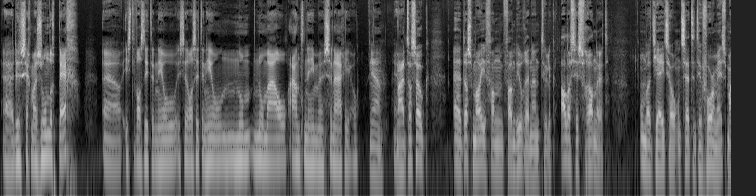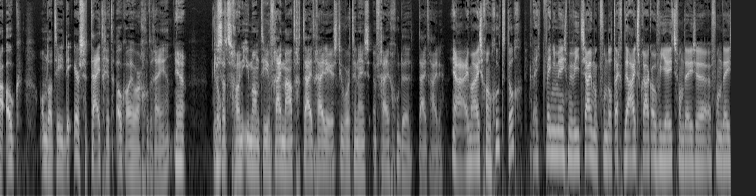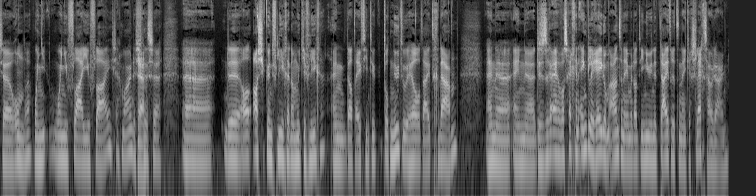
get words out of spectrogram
Eh, dus zeg maar zonder pech eh, is, was dit een heel, is, was dit een heel nom- normaal aan te nemen scenario. Ja, Ja. maar het was ook, dat is het mooie van, van wielrennen natuurlijk. Alles is veranderd. Omdat Yates zo ontzettend in vorm is, maar ook omdat hij de eerste tijdrit ook al heel erg goed reed. hè? Dus dat is gewoon iemand die een vrij matige tijdrijder is. Die wordt ineens een vrij goede tijdrijder. Ja, maar hij is gewoon goed, toch? Ik weet, ik weet niet eens meer wie het zei, maar ik vond dat echt de uitspraak over Yates van deze, van deze ronde. When you, when you fly, you fly, zeg maar. Dus, Ja. dus de, al- als je kunt vliegen, dan moet je vliegen. En dat heeft hij natuurlijk tot nu toe de hele tijd gedaan. En, eh, en, dus er was echt geen enkele reden om aan te nemen dat hij nu in de tijdrit in één keer slecht zou zijn.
